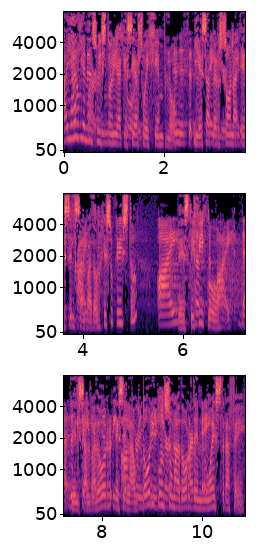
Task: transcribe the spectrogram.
¿Hay alguien en su historia que sea su ejemplo y esa persona es el Salvador Jesucristo? Testifico que el Salvador es el autor y consumador de nuestra fe.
